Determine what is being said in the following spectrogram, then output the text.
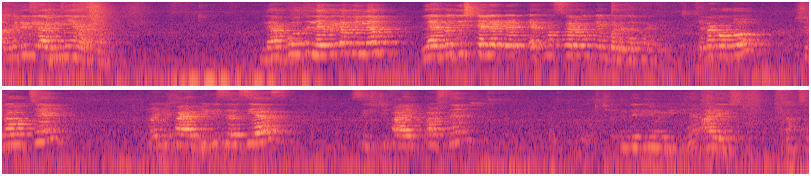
আমি এটাকে ল্যাবে নিয়ে রাখলাম। ল্যাব বলতে ল্যাবে কেন নিলাম? ল্যাবে যে স্ট্যান্ডার্ড অ্যাটমসফিয়ার এবং টেম্পারেচার থাকে। সেটা কত? সেটা হচ্ছে 25 ডিগ্রি সেলসিয়াস 65% হিউমিডিটি হ্যাঁ? আর এইচ আচ্ছা।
